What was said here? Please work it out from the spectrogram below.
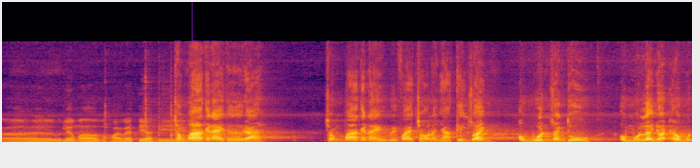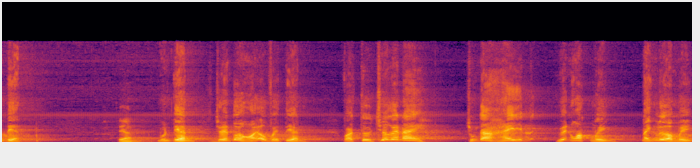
Ờ, nếu mà hỏi về tiền thì trong ba cái này từ từ đã. Trong ba cái này với vai trò là nhà kinh doanh ông muốn doanh thu ông muốn lợi nhuận hay ông muốn tiền? Tiền. Muốn tiền. Cho nên tôi hỏi ông về tiền. Và từ trước đến nay chúng ta hay huyễn hoặc mình đánh lừa mình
